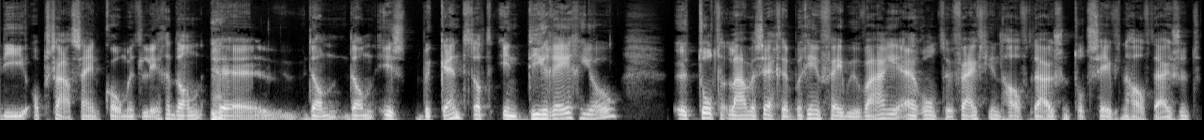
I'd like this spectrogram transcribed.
Die op straat zijn komen te liggen, dan, eh, dan, dan is bekend dat in die regio tot, laten we zeggen, begin februari er rond de 15.500 tot 17.500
